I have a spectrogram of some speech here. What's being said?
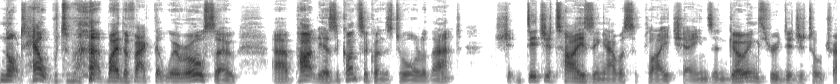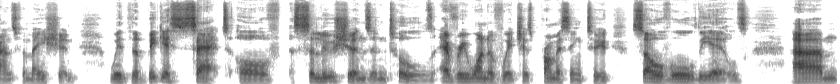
Not helped by the fact that we're also, uh, partly as a consequence to all of that, digitizing our supply chains and going through digital transformation with the biggest set of solutions and tools, every one of which is promising to solve all the ills um,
